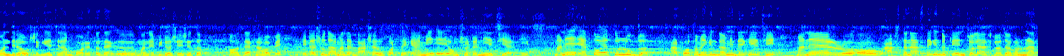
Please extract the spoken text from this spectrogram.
মন্দিরে অবশ্যই গিয়েছিলাম। পরে তো মানে ভিডিও শেষে তো দেখা হবে। এটা শুধু আমাদের বাসার উপর থেকে আমি এই অংশটা নিয়েছি আর কি। মানে এত এত লোকজন। আর প্রথমে কিন্তু আমি দেখিয়েছি মানে আসতে না আসতে কিন্তু ট্রেন চলে আসলো জগন্নাথ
